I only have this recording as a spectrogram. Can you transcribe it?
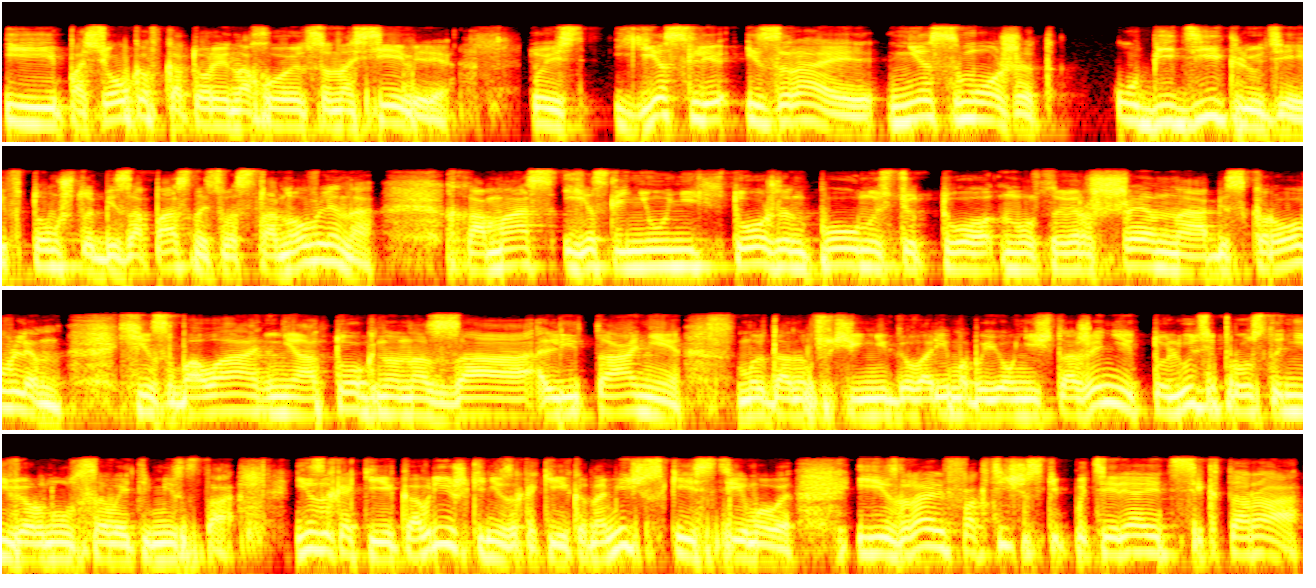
и поселков, которые находятся на севере. То есть если Израиль не сможет убедить людей в том, что безопасность восстановлена. Хамас, если не уничтожен полностью, то ну, совершенно обескровлен. Хизбалла не отогнана за Литани. Мы в данном случае не говорим об ее уничтожении, то люди просто не вернутся в эти места. Ни за какие ковришки, ни за какие экономические стимулы. И Израиль фактически потеряет сектора.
